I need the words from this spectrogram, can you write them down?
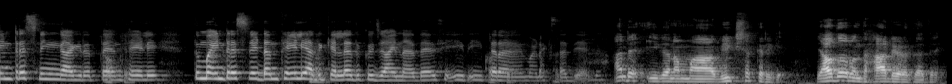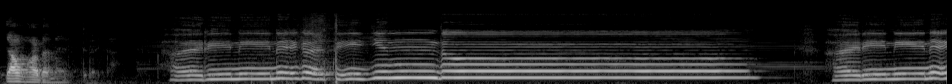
ಇಂಟ್ರೆಸ್ಟಿಂಗ್ ಆಗಿರುತ್ತೆ ಅಂತ ಹೇಳಿ. ತುಂಬಾ ಇಂಟ್ರೆಸ್ಟೆಡ್ ಅಂತ ಹೇಳಿ ಅದಕ್ಕೆಲ್ಲದಕ್ಕೂ ಜಾಯ್ನ್ ಆದೆ. ಈ- ಈ ತರ ಮಾಡಕ್ ಸಾಧ್ಯ ಇದೆ. ಅಂದ್ರೆ ಈಗ ನಮ್ಮ ವೀಕ್ಷಕರಿಗೆ ಯಾವ್ದಾದ್ರು ಒಂದು ಹಾಡು ಹೇಳೋದಾದ್ರೆ ಯಾವ ಹಾಡನ್ನ ಹೇಳ್ತೀರಾ ಈಗ? ಹರಿ ನೀನೆ ಎಂದು ಹರಿ ನೀನೆ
